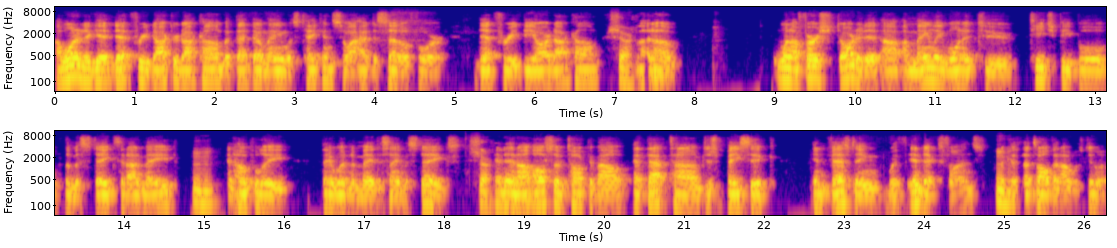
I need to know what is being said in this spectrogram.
I wanted to get debtfreedoctor.com, but that domain was taken, so I had to settle for debtfreedr.com. Sure. But um, when I first started it, I, I, mainly wanted to teach people the mistakes that I'd made, mm-hmm. and hopefully they wouldn't have made the same mistakes. Sure. And then I also talked about at that time just basic investing with index funds mm-hmm. because that's all that I was doing.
